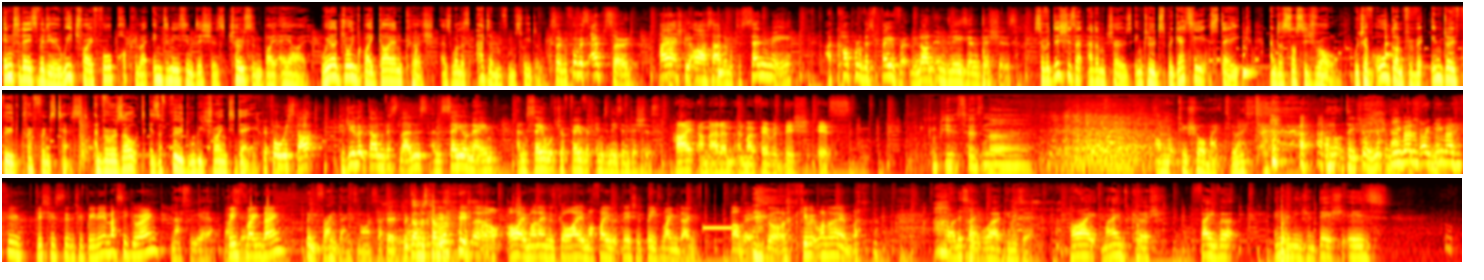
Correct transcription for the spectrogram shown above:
In today's video, we try four popular Indonesian dishes chosen by AI. We are joined by Guy and Kush, as well as Adam from Sweden. So before this episode, I actually asked Adam to send me a couple of his favourite non-Indonesian dishes. So the dishes that Adam chose include spaghetti, steak, and a sausage roll, which have all gone through the Indo food preference test. And the result is a food we'll be trying today. Before we start, could you look down this lens and say your name and say what's your favourite Indonesian dishes? Hi, I'm Adam, and my favorite dish is. Computer says no. I'm not too sure, mate, to be honest. I'm not too sure. You're gonna You've have had, to show a, me. you've had a few dishes since you've been here. Nasi goreng, Nasi, yeah. that's beef it. rendang. Beef rangdang's nice, actually. Okay, look down this camera. Oh, hi, my name is Guy. My favourite dish is beef rendang. Love it. Go on, give it one of them. Oh, this ain't working, is it? Hi, my name's Kush. Favourite Indonesian dish is...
